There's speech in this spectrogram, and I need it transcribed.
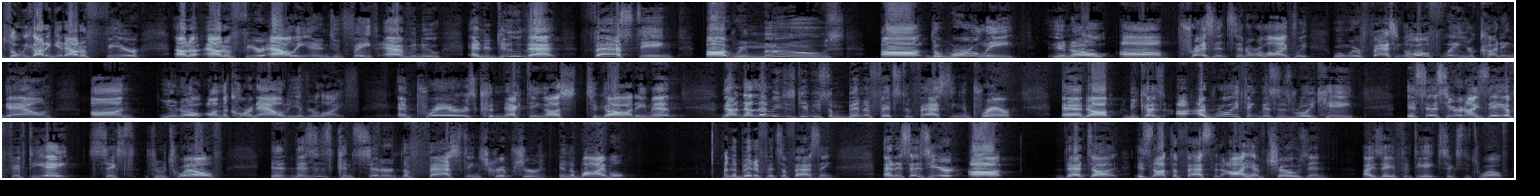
So we got to get out of fear, out of out of fear alley and into faith avenue, and to do that, fasting uh, removes uh, the worldly you know, uh, presence in our life. We, when we're fasting, hopefully you're cutting down on, you know, on the carnality of your life. And prayer is connecting us to God. Amen? Now, now let me just give you some benefits to fasting and prayer. And uh, because I, I really think this is really key. It says here in Isaiah 58, 6 through 12, it, this is considered the fasting scripture in the Bible and the benefits of fasting. And it says here uh, that uh, it's not the fast that I have chosen, Isaiah 58, 6 to 12,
